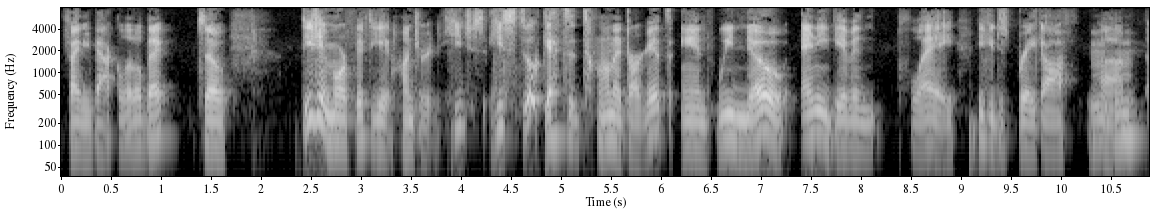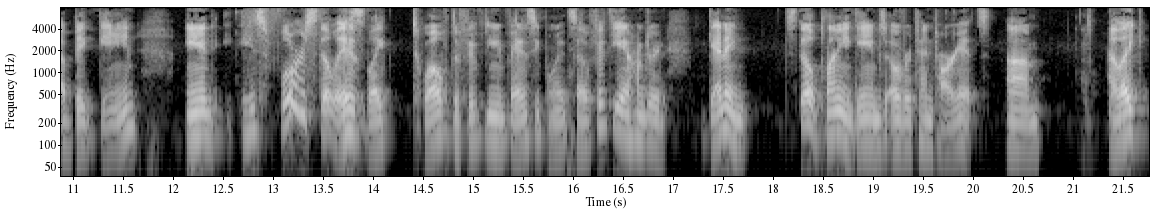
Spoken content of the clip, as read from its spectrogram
fighting back a little bit. So DJ Moore, 5,800. He just, he still gets a ton of targets. And we know any given play, he could just break off um, a big gain. And his floor still is like 12 to 15 fantasy points. So 5,800 getting still plenty of games over 10 targets. Um, I like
